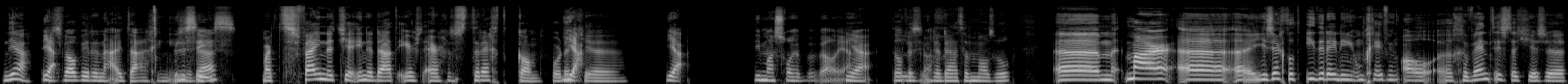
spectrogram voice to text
Ja, ja. het is wel weer een uitdaging Precies. inderdaad. Maar het is fijn dat je inderdaad eerst ergens terecht kan voordat ja. je... Ja, die mazzel hebben we wel, ja. Ja, dat is inderdaad een mazzel. Um, maar uh, uh, je zegt dat iedereen in je omgeving al uh, gewend is dat je ze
